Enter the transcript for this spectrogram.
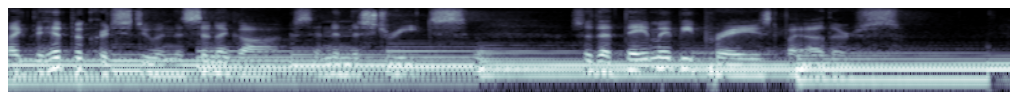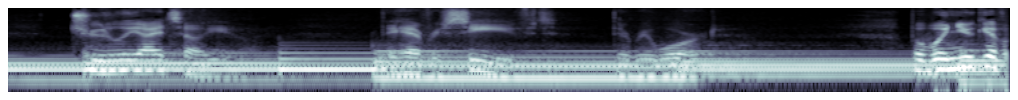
like the hypocrites do in the synagogues and in the streets, so that they may be praised by others. Truly I tell you, they have received their reward. But when you give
